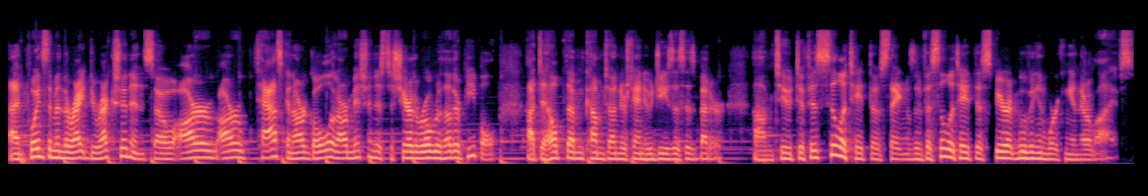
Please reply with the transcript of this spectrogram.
and points them in the right direction. And so our our task and our goal and our mission is to share the road with other people uh, to help them come to understand who Jesus is better, um, to to facilitate those things and facilitate the Spirit moving and working in their lives.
